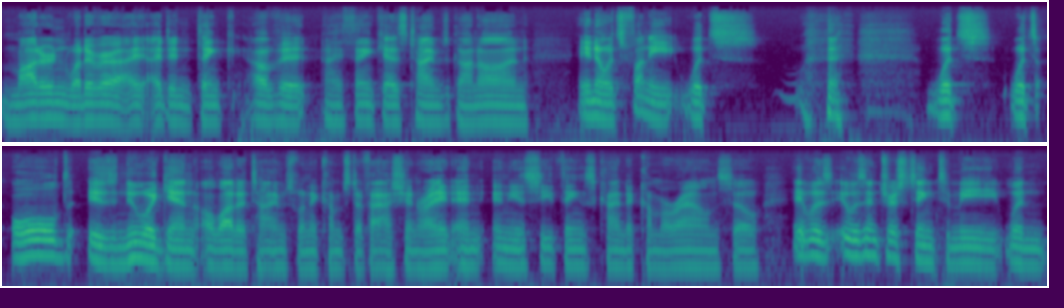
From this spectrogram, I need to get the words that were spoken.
modern, whatever. I, I didn't think of it. I think as time's gone on, you know, it's funny. What's what's what's old is new again a lot of times when it comes to fashion, right? And and you see things kind of come around. So it was it was interesting to me when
